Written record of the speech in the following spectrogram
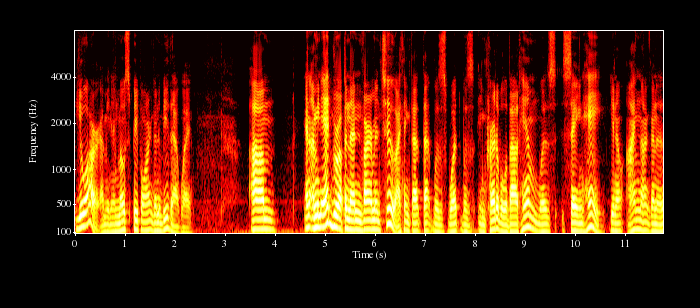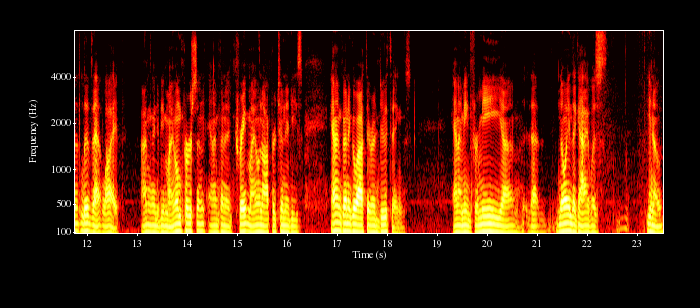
you are. I mean, and most people aren't going to be that way. Um, and I mean, Ed grew up in that environment too. I think that that was what was incredible about him was saying, hey, you know, I'm not going to live that life. I'm going to be my own person and I'm going to create my own opportunities and I'm going to go out there and do things. And I mean, for me, uh, that knowing the guy was, you know,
